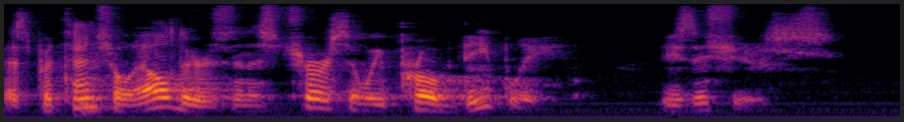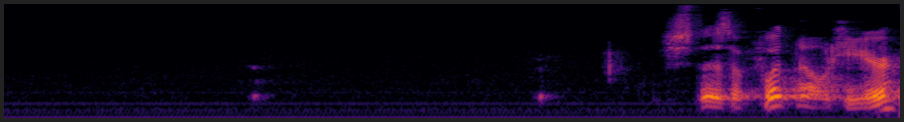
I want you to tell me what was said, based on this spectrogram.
as potential elders in this church that we probe deeply these issues. Just as a footnote here,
